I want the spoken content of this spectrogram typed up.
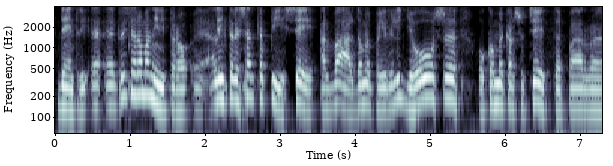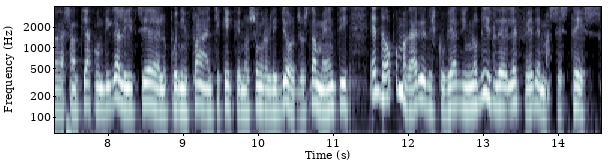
dentro. Eh, eh, Cristian Romanini però eh, è interessante capire se al Val, dove per i religiosi o come cal succede per eh, Santiago di Galizia, lo puoi fare anche che non sono religiosi giustamente e dopo magari riscovergi non dis le, le fede ma se stessi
